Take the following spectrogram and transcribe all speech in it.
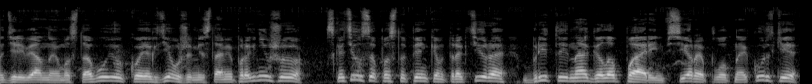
На деревянную мостовую, кое-где уже местами прогнившую, скатился по ступенькам трактира бритый наголо парень в серой плотной куртке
